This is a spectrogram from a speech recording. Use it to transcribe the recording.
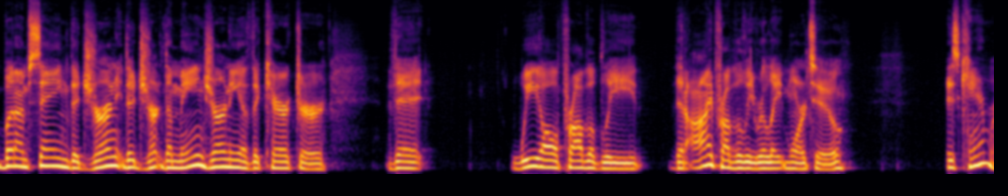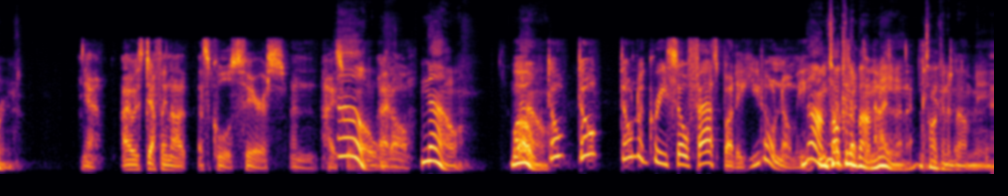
but I'm saying the journey, the jour- the main journey of the character that we all probably that I probably relate more to is Cameron. Yeah. I was definitely not as cool as Ferris in high school No. at all. No, Whoa, no, don't don't don't agree so fast, buddy. You don't know me. no. I'm talking about me. I'm talking about me.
